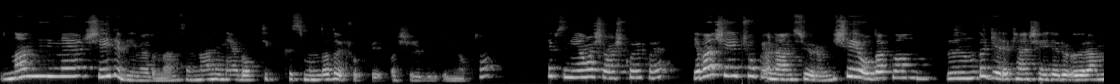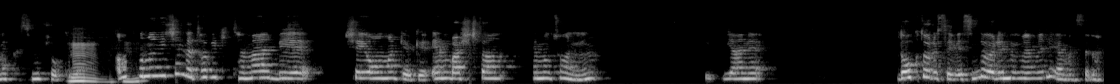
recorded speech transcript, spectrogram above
nonlinear şey de bilmiyordum ben. Mesela nonlinear optik kısmında da çok bir aşırı bilgim yoktu. Hepsini yavaş yavaş koya koya. Ya ben şeyi çok önemsiyorum. Bir şeye odaklandığında gereken şeyleri öğrenme kısmı çok iyi. Hmm, Ama bunun için de tabii ki temel bir şey olmak gerekiyor. En baştan Hamiltonian yani doktora seviyesinde öğrenilmemeli ya mesela.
